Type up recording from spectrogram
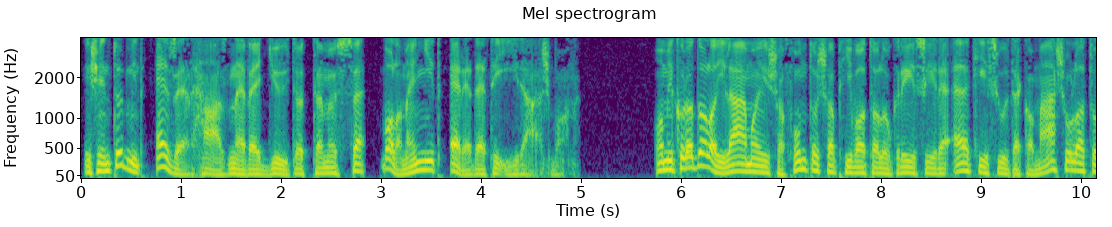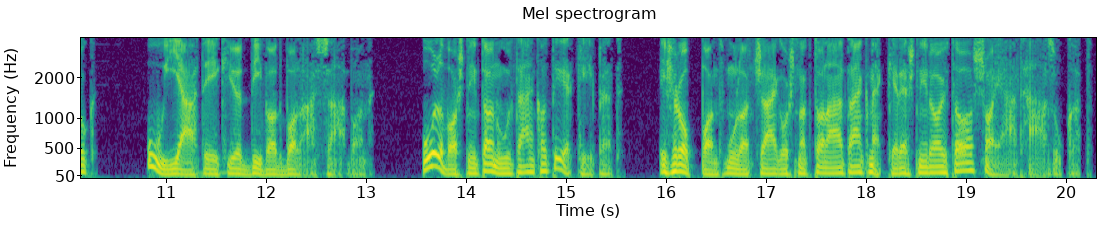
és én több mint ezer ház nevet gyűjtöttem össze valamennyit eredeti írásban. Amikor a dalai láma és a fontosabb hivatalok részére elkészültek a másolatok, új játék jött divat balászában. Olvasni tanulták a térképet, és roppant mulatságosnak találták megkeresni rajta a saját házukat.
